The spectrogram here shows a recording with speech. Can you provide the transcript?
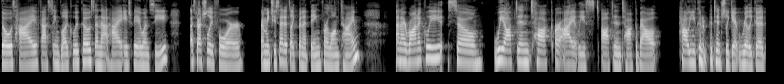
those high fasting blood glucose and that high HbA1c, especially for, I mean, she said it's like been a thing for a long time. And ironically, so we often talk, or I at least often talk about how you can potentially get really good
